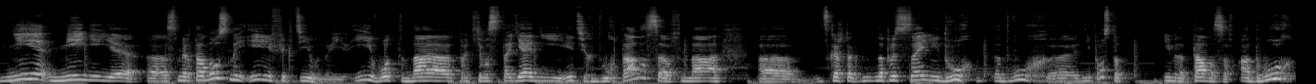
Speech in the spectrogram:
не менее э, смертоносный и эффективный. И вот на противостоянии этих двух Таносов, на, э, скажем так, на противостоянии двух, двух э, не просто именно Таносов, а двух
